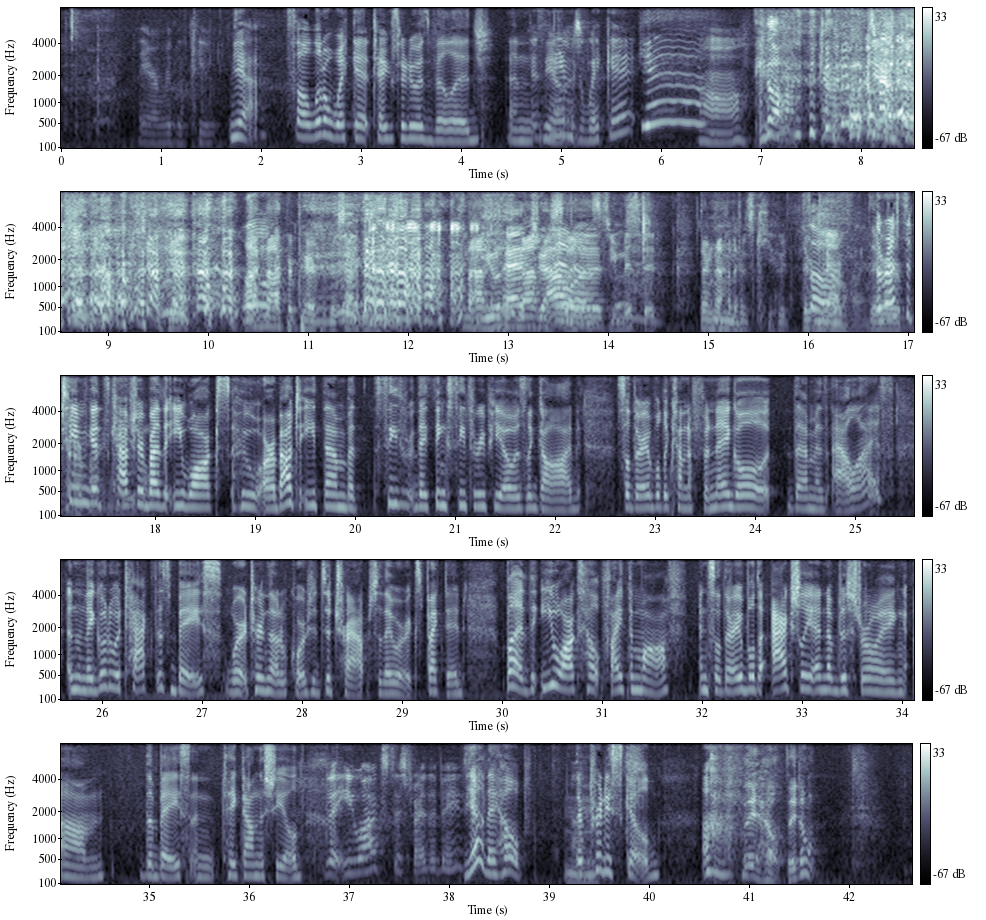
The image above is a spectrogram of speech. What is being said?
They are really cute. Yeah. So a little Wicket takes her to his village, and His you know- name's Wicket. yeah. Aw. I'm not prepared for this argument. Not- You had not in Jawas. You missed it. They're not as cute. They're So terrifying. the rest of the team gets captured by the Ewoks, who are about to eat them, but C- they think C-3PO is a god, so they're able to kind of finagle them as allies. And then they go to attack this base, where it turns out, of course, it's a trap, so they were expected. But the Ewoks help fight them off, and so they're able to actually end up destroying um, the base and take down the shield. The Ewoks destroy the base? Yeah, they help. They're Mm-hmm. pretty skilled. They help. They don't.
